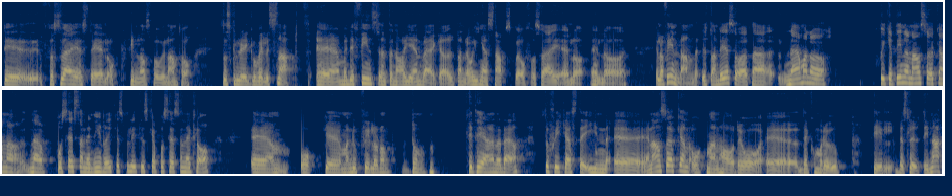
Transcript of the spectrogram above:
det för Sveriges del och Finlands får vi anta så skulle det gå väldigt snabbt. Eh, men det finns inte några genvägar utan, och inga snabbspår för Sverige eller, eller, eller Finland. Utan det är så att när, när man har skickat in en ansökan, när, processen, den inrikespolitiska processen är klar ehm, eh, och man uppfyller de, de kriterierna där, så skickas det in eh, en ansökan och man har då, eh, det kommer då upp till beslut i NAC,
